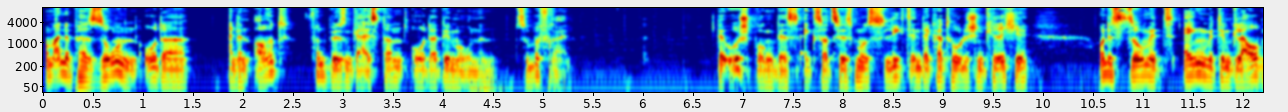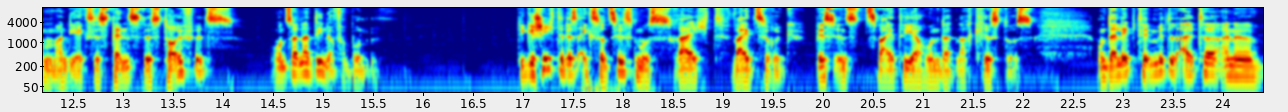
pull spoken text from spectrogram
um eine Person oder einen Ort von bösen Geistern oder Dämonen zu befreien. Der Ursprung des Exorzismus liegt in der katholischen Kirche und ist somit eng mit dem Glauben an die Existenz des Teufels und seiner Diener verbunden. Die Geschichte des Exorzismus reicht weit zurück, bis ins zweite Jahrhundert nach Christus, und erlebte im Mittelalter eine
